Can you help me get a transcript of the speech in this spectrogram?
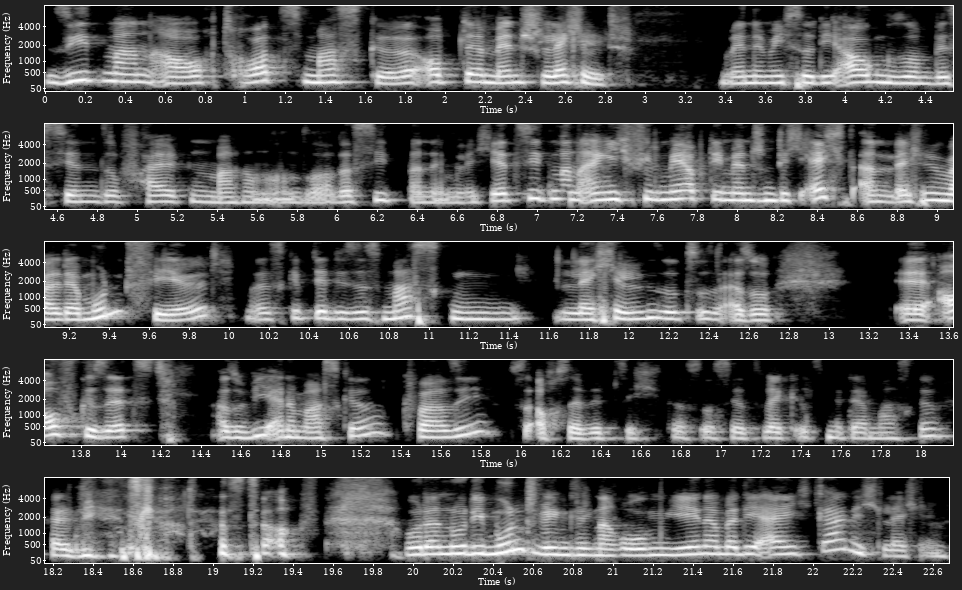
sieht man auch trotz Maske, ob der Mensch lächelt. Wenn nämlich so die Augen so ein bisschen so Falten machen und so. Das sieht man nämlich. Jetzt sieht man eigentlich viel mehr, ob die Menschen dich echt anlächeln, weil der Mund fehlt. Weil es gibt ja dieses Maskenlächeln sozusagen. Also äh, aufgesetzt, also wie eine Maske quasi. Ist auch sehr witzig, dass das jetzt weg ist mit der Maske, fällt mir jetzt gerade erst auf. Oder nur die Mundwinkel nach oben gehen, aber die eigentlich gar nicht lächeln.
